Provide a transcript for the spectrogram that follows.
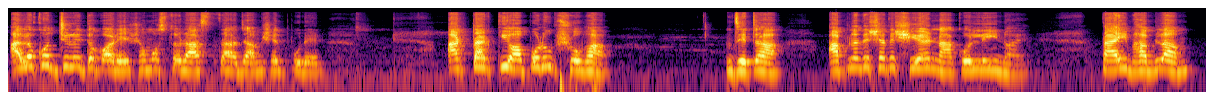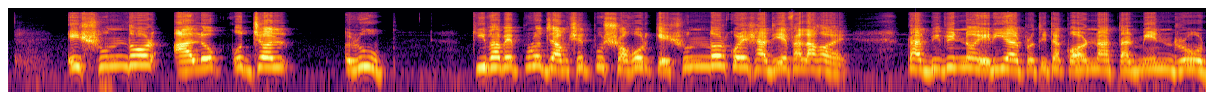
আলোকোজ্জ্বলিত করে সমস্ত রাস্তা জামশেদপুরের। আর তার কি অপরূপ শোভা? যেটা আপনাদের সাথে শেয়ার না করলেই নয়। তাই ভাবলাম, এই সুন্দর আলোক উজ্জ্বল রূপ কীভাবে পুরো জামশেদপুর শহরকে সুন্দর করে সাজিয়ে ফেলা হয়, তার বিভিন্ন এরিয়ার প্রতিটা কর্নার, তার মেন রোড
